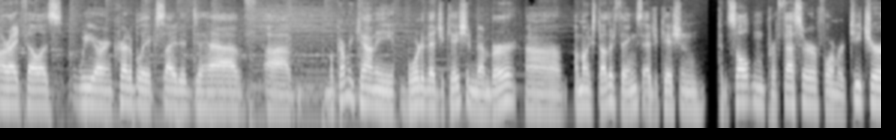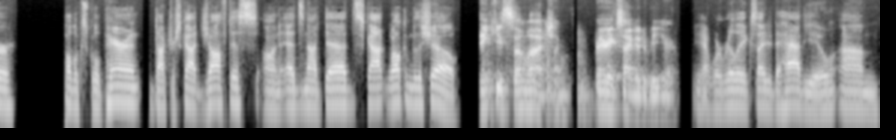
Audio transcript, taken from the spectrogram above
All right, fellas, we are incredibly excited to have uh, Montgomery County Board of Education member, uh, amongst other things, education consultant, professor, former teacher, public school parent, Dr. Scott Joftus on Ed's Not Dead. Scott, welcome to the show. Thank you so much. I'm very excited to be here. Yeah, we're really excited to have you. Um,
